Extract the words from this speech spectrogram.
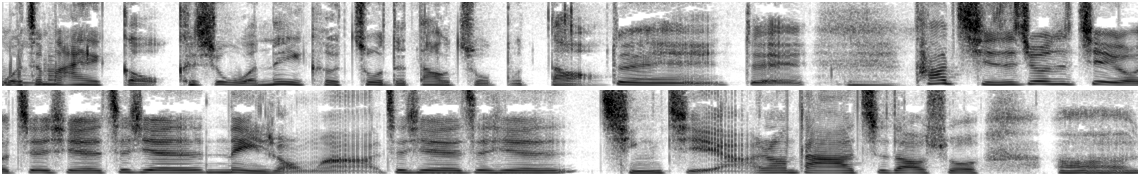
我这么爱狗，嗯、可是我那一刻做得到做不到？对对，嗯，他其实就是借由这些这些内容啊，这些这些情节啊，让大家知道说，呃，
